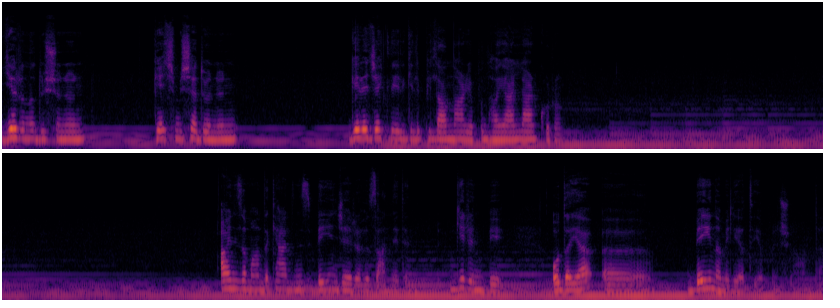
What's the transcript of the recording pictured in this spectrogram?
yarını düşünün, geçmişe dönün, Gelecekle ilgili planlar yapın, hayaller kurun. Aynı zamanda kendinizi beyin cerrahı zannedin. Girin bir odaya e, beyin ameliyatı yapın şu anda.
